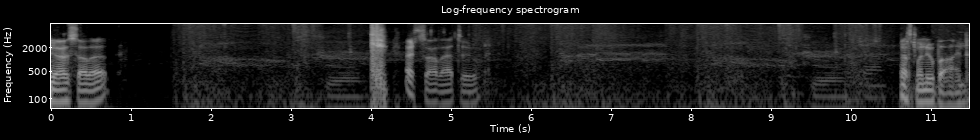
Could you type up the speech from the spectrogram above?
Yeah, I saw that. I saw that too. That's my new bind.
